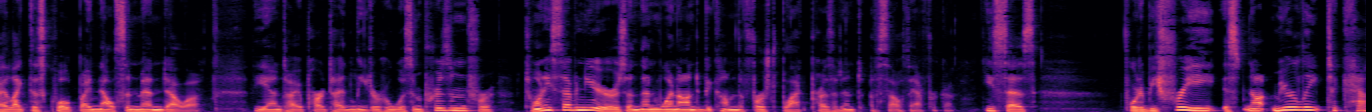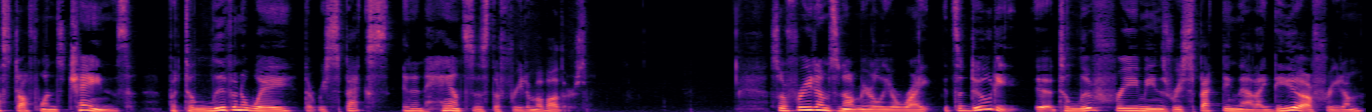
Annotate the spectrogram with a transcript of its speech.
I like this quote by Nelson Mandela, the anti apartheid leader who was imprisoned for 27 years and then went on to become the first black president of South Africa. He says, For to be free is not merely to cast off one's chains, but to live in a way that respects and enhances the freedom of others. So, freedom's not merely a right, it's a duty. Uh, to live free means respecting that idea of freedom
